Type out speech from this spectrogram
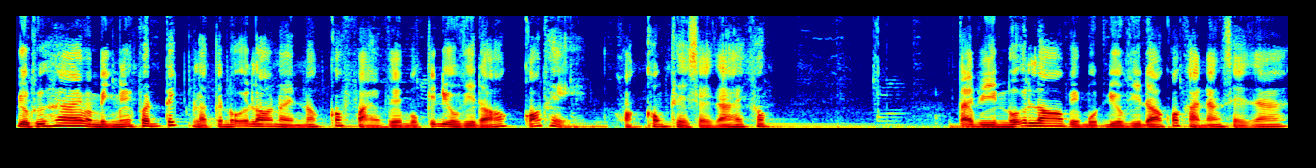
Điều thứ hai mà mình mới phân tích là cái nỗi lo này nó có phải về một cái điều gì đó có thể hoặc không thể xảy ra hay không? Tại vì nỗi lo về một điều gì đó có khả năng xảy ra,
